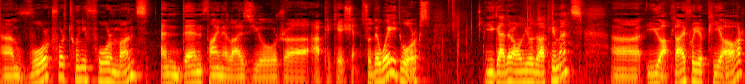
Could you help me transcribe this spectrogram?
um, work for 24 months, and then finalize your uh, application. So the way it works, you gather all your documents, uh, you apply for your PR,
